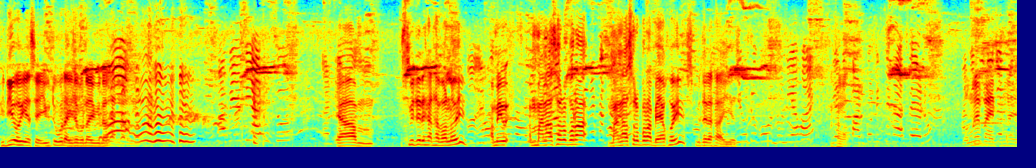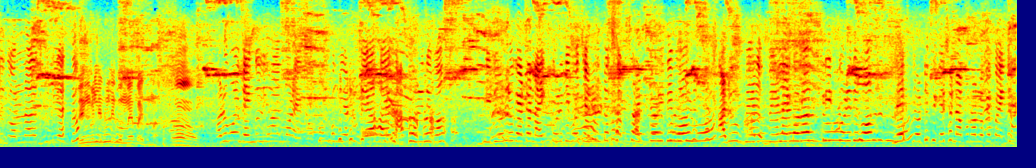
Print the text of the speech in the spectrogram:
ভিডিঅ' হৈ আছে ইউটিউবত আহি যাব না এইবিলাক। আমি এটি আহিছো। এয়া স্মৃতি ৰেখা ধাবালৈ। আমি মানাছৰ পৰা মানাছৰ পৰা বেয়া হৈ স্মৃতি ৰেখা আহি আছোঁ। বেংগলী বুলি গমেই পাই তোমাক আৰু মই বেংগলী হয় মোৰ অসমীয়াটো বেয়া হয় মাফ কৰি দিব। ভিডিঅ'টোক এটা লাইক কৰি দিব চেনেলটোক ছাবস্ক্ৰাইব কৰি দিব আৰু বেল আইকনত ক্লিক কৰি দিব নেক্সট নটিফিকেশ্যন আপোনালোকে পাই যাব।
